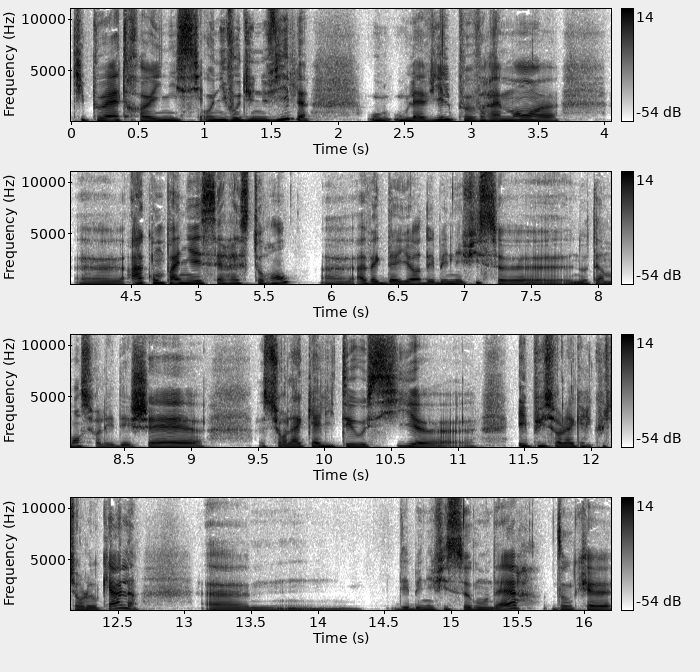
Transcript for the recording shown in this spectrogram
qui peut être initié au niveau d'une ville, où, la ville peut vraiment accompagner ces restaurants, avec d'ailleurs des bénéfices notamment sur les déchets, sur la qualité aussi, et puis sur l'agriculture locale des bénéfices secondaires. Donc, euh,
